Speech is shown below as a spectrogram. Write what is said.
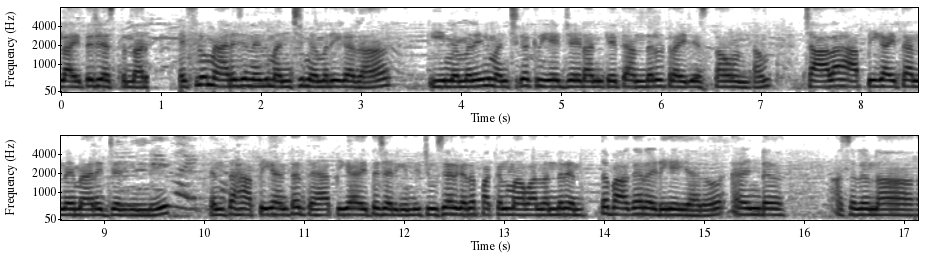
ఇలా అయితే చేస్తున్నారు. లైఫ్లో మ్యారేజ్ అనేది మంచి మెమరీ కదా. ఈ మెమరీని మంచిగా క్రియేట్ చేయడానికి అయితే అందరూ ట్రై చేస్తూ ఉంటాం. చాలా హ్యాపీగా అయితే అన్నయ్య మ్యారేజ్ జరిగింది. ఎంత హ్యాపీగా అంటే అంత హ్యాపీగా అయితే జరిగింది. చూశారు కదా పక్కన మా వాళ్ళందరూ ఎంత బాగా రెడీ అయ్యారో. అండ్ అసలు నా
